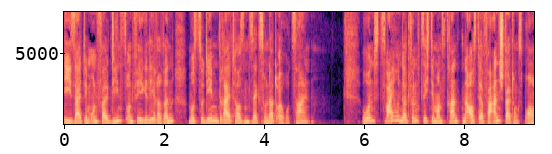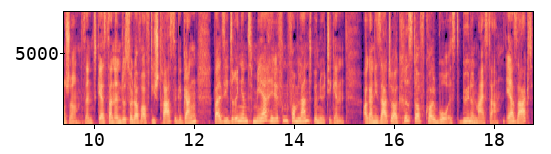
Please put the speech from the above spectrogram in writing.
Die seit dem Unfall dienstunfähige Lehrerin muss zudem 3600 Euro zahlen. Rund 250 Demonstranten aus der Veranstaltungsbranche sind gestern in Düsseldorf auf die Straße gegangen, weil sie dringend mehr Hilfen vom Land benötigen. Organisator Christoph Kolbo ist Bühnenmeister. Er sagt,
